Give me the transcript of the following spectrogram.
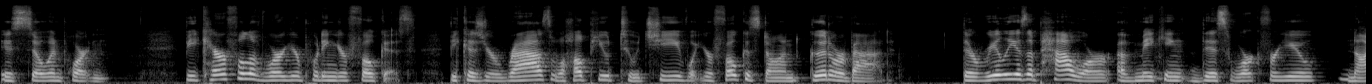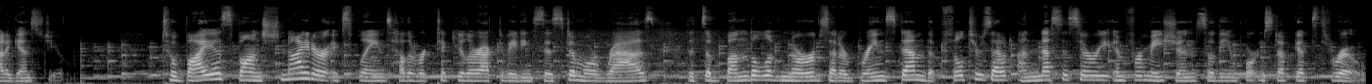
is so important. Be careful of where you're putting your focus because your RAS will help you to achieve what you're focused on, good or bad. There really is a power of making this work for you, not against you. Tobias von Schneider explains how the reticular activating system, or RAS, that's a bundle of nerves at our brainstem that filters out unnecessary information so the important stuff gets through.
